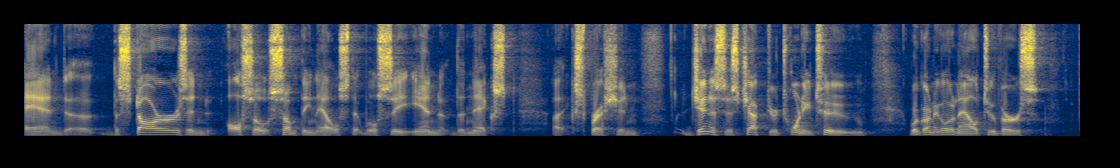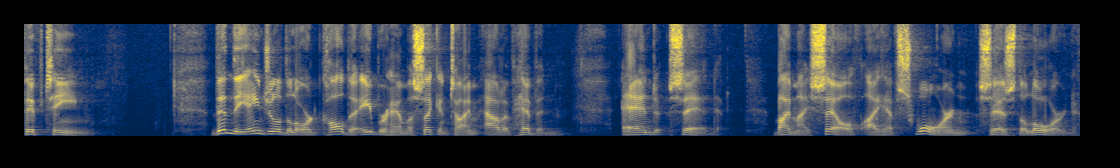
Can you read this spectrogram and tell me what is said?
and uh, the stars, and also something else that we'll see in the next uh, expression. Genesis chapter 22, we're going to go now to verse 15. Then the angel of the Lord called to Abraham a second time out of heaven and said, By myself I have sworn, says the Lord,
